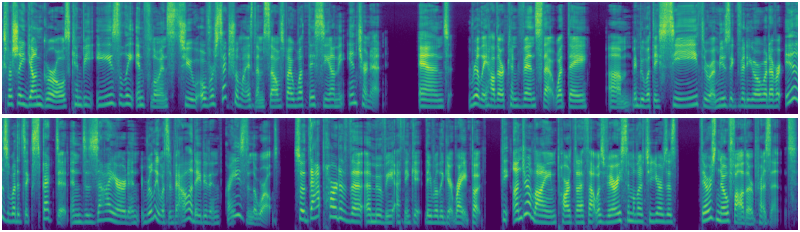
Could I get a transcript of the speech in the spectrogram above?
especially young girls, can be easily influenced to over sexualize themselves by what they see on the internet. And really how they're convinced that what they um, maybe what they see through a music video or whatever is what it's expected and desired and really what's validated and praised in the world. So that part of the movie, I think it, they really get right. But the underlying part that I thought was very similar to yours is there's no father present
